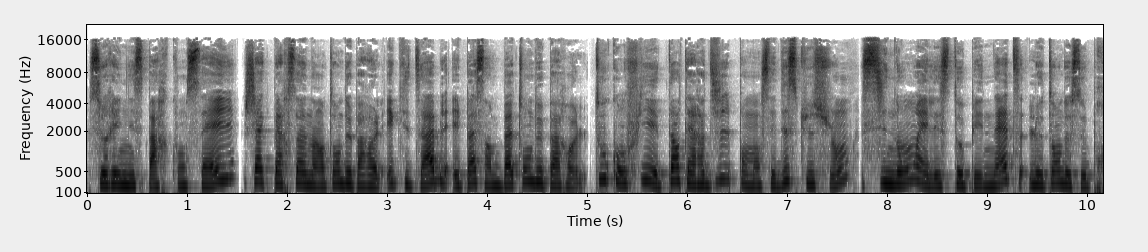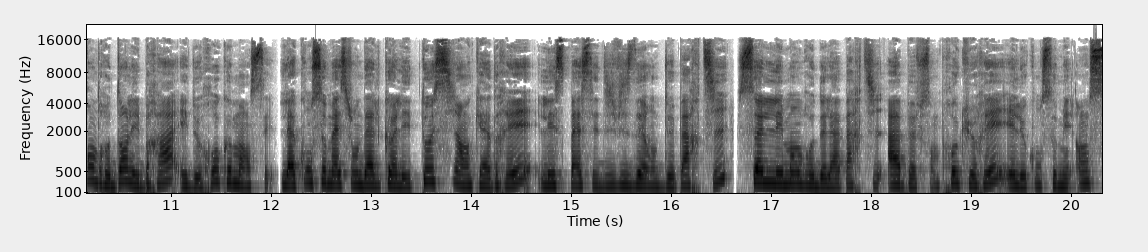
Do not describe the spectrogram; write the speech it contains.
se réunissent par conseil, chaque personne a un temps de parole équitable et passe un bâton de parole. Tout conflit est interdit pendant ces discussions, sinon elle est stoppée net le temps de se prendre dans les bras et de recommencer. La consommation d'alcool est aussi encadrée, l'espace est divisé en deux parties, seuls les membres de la partie A peuvent s'en procurer et le consommer ensemble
